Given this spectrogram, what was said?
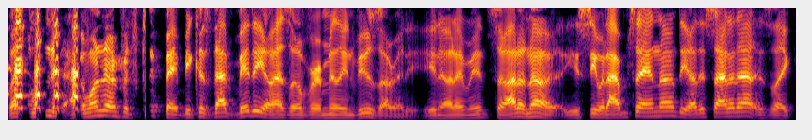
But I wonder, I wonder if it's clickbait because that video has over a million views already. You know what I mean? So I don't know. You see what I'm saying though? The other side of that is like,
